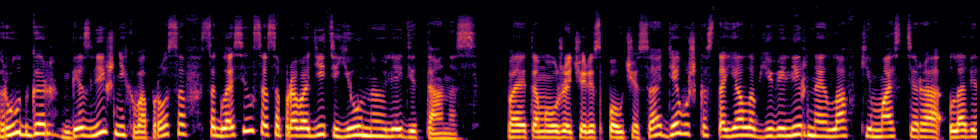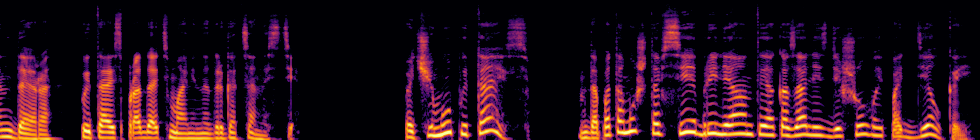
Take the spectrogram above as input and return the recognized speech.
Рутгар без лишних вопросов согласился сопроводить юную леди Танос, поэтому уже через полчаса девушка стояла в ювелирной лавке мастера Лавендера, пытаясь продать мамины драгоценности. Почему пытаясь? Да потому что все бриллианты оказались дешевой подделкой,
